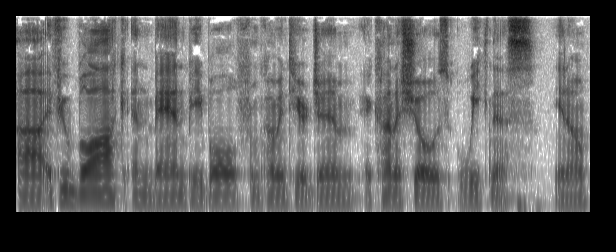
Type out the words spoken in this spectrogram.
Uh, if you block and ban people from coming to your gym, it kind of shows weakness you know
